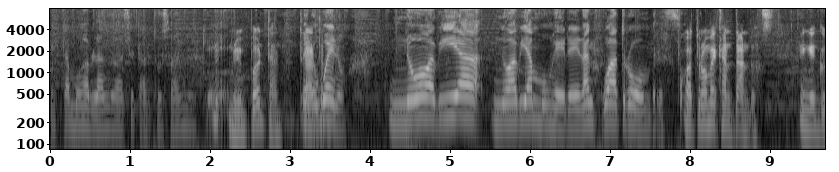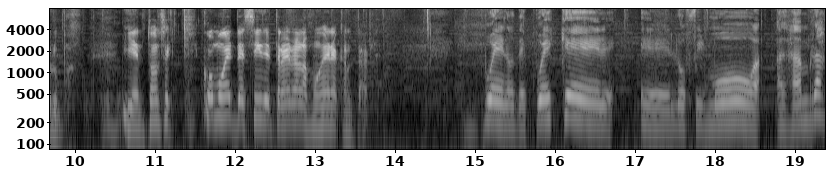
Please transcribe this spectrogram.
estamos hablando de hace tantos años que No importa. pero bueno no había no había mujeres eran cuatro hombres Cuatro hombres cantando en el grupo. Y entonces, ¿cómo él decide traer a las mujeres a cantar? bueno después que eh, lo firmó Alhambra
